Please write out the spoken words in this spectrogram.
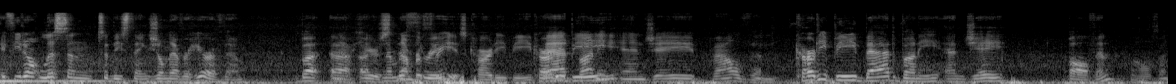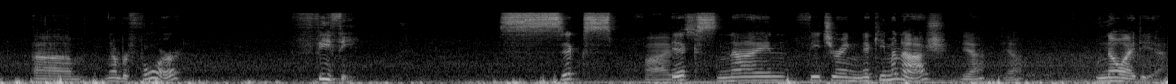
if you don't listen to these things, you'll never hear of them. But uh, Now uh, here's number, number, three, is Cardi B, Cardi Bad B. Bunny, and J Balvin. Cardi B, Bad Bunny, and J Balvin. Balvin. Um, number four, Fifi. Six Five. X nine featuring Nicki Minaj. Yeah. Yeah. No idea.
